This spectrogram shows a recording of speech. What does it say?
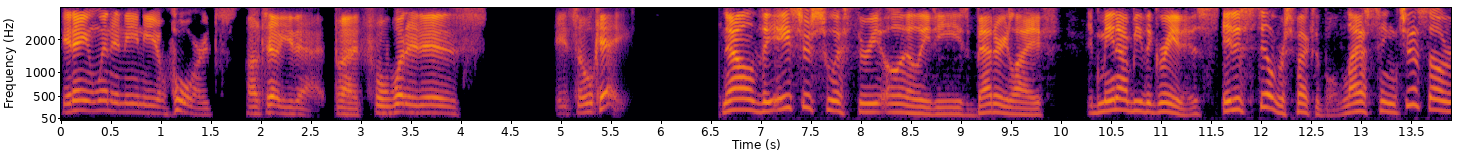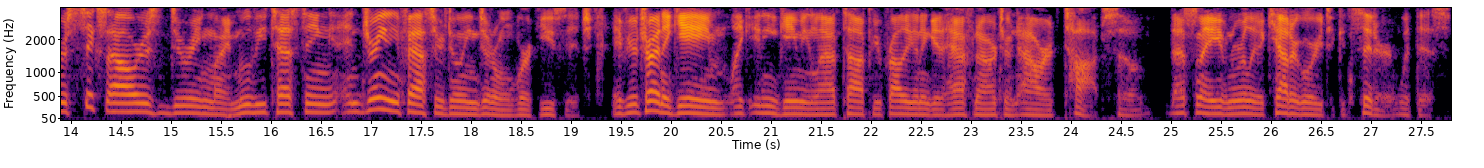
it ain't winning any awards, I'll tell you that. But for what it is, it's okay. Now, the Acer Swift 3 OLED's battery life it may not be the greatest, it is still respectable, lasting just over 6 hours during my movie testing and draining faster during general work usage. If you're trying to game, like any gaming laptop, you're probably going to get half an hour to an hour tops, so that's not even really a category to consider with this.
